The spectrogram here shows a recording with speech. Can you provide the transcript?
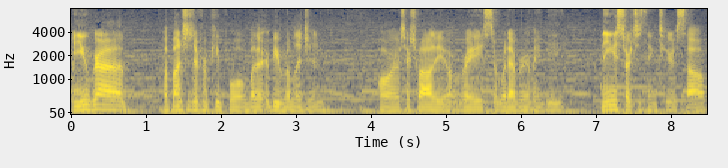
When you grab a bunch of different people, whether it be religion or sexuality or race or whatever it may be, then you start to think to yourself,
